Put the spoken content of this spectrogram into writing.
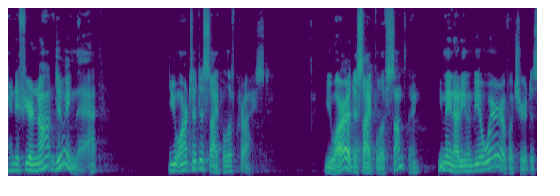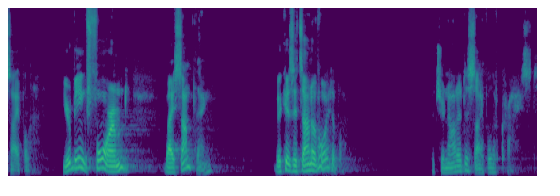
And if you're not doing that, you aren't a disciple of Christ. You are a disciple of something. You may not even be aware of what you're a disciple of. You're being formed by something because it's unavoidable. But you're not a disciple of Christ.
